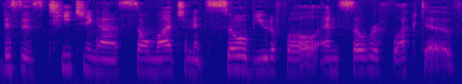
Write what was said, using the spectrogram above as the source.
this is teaching us so much and it's so beautiful and so reflective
